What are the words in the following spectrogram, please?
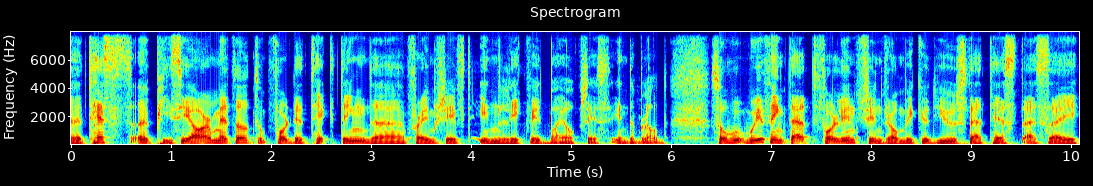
uh, uh, test a PCR method for detecting the frame shift in liquid biopsies in the blood. So we think that for Lynch syndrome we could use that test as a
